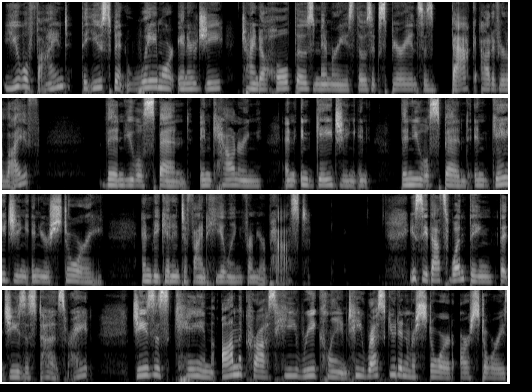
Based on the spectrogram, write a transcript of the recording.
you will find that you spent way more energy trying to hold those memories, those experiences back out of your life than you will spend encountering and engaging in, than you will spend engaging in your story and beginning to find healing from your past. You see, that's one thing that Jesus does, right? Jesus came on the cross. He reclaimed, he rescued and restored our stories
